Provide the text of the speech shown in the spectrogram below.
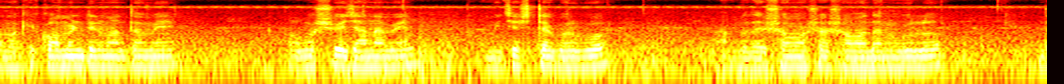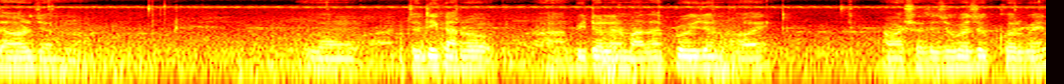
আমাকে কমেন্টের মাধ্যমে অবশ্যই জানাবেন। আমি চেষ্টা করব আপনাদের সমস্যার সমাধানগুলো দেওয়ার জন্য। এবং যদি কারও বিটলের মাদার প্রয়োজন হয়, আমার সাথে যোগাযোগ করবেন।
